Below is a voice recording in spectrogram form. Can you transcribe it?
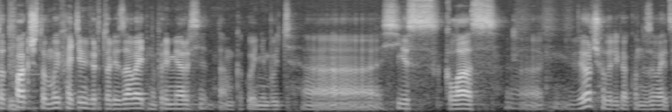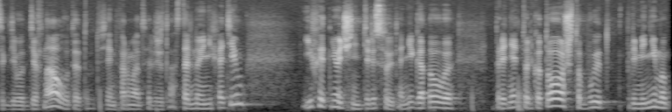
Тот факт, что мы хотим виртуализовать, например, там какой-нибудь uh, sys-класс uh, virtual, или как он называется, где вот DevNow, вот эта вот вся информация лежит, а остальное не хотим, их это не очень интересует. Они готовы принять только то, что будет применимо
